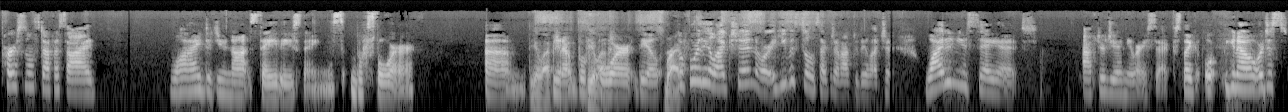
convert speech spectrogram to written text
personal stuff aside, why did you not say these things before? um, The election. you know, The before the, el- Right. before the election, or he was still a secretary after the election. Why didn't you say it after January 6th? Like, or, you know, or just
